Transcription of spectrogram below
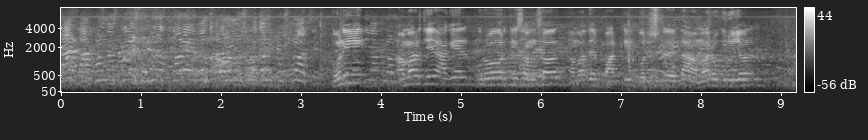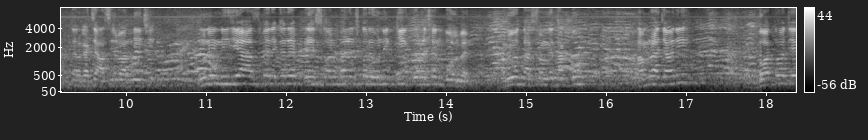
তার পারফরমেন্স থেকে কেন্দ্র স্তরে এবং সাধারণ মানুষের প্রশ্ন আছে। উনি আমার যে আগের পূর্ববর্তী সংসদ আমাদের পার্টির বরিষ্ঠ নেতা আমারও গুরুজন তার কাছে আশীর্বাদ নিয়েছি। উনি নিজে আসবেন এখানে প্রেস কনফারেন্স করে উনি কি করেছেন বলবেন। আমিও তার সঙ্গে থাকব। আমরা জানি গত যে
